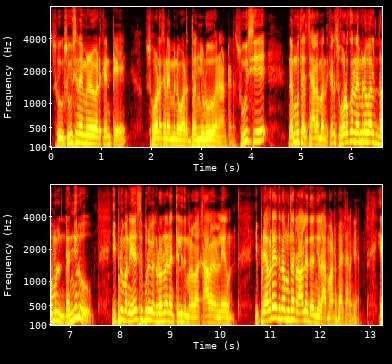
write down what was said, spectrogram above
చూ చూసి నమ్మినవాడి కంటే చూడక నమ్మినవాడు ధన్యుడు అని అంటాడు. చూసి నమ్ముతారు చాలామంది కానీ చూడకుండా నమ్మిన వాళ్ళు దమ్ములు ధన్యులు. ఇప్పుడు మన యేసుపురువు ఇక్కడ ఉన్నాడని తెలియదు మనం ఆ కాలంలో లేవు ఇప్పుడు ఎవరైతే నమ్ముతారో రాలేదు ధన్యులు ఆ మాట ప్రకారంగా.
